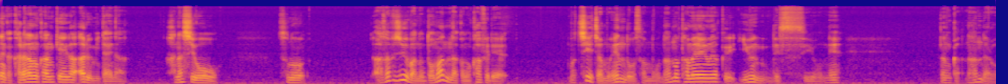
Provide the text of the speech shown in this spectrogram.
なんか体の関係があるみたいな話をその麻布十番のど真ん中のカフェで、まあ、千恵ちゃんも遠藤さんも何のためもなく言うんですよね。なんかなんだろう。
